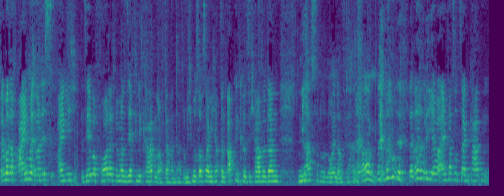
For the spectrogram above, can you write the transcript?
wenn man auf einmal, man ist eigentlich sehr überfordert, wenn man sehr viele Karten auf der Hand hat. Und ich muss auch sagen, ich habe dann abgekürzt, ich habe dann nicht. Du darfst doch nur neun auf der Hand haben. genau. Dann habe ich aber einfach sozusagen Karten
